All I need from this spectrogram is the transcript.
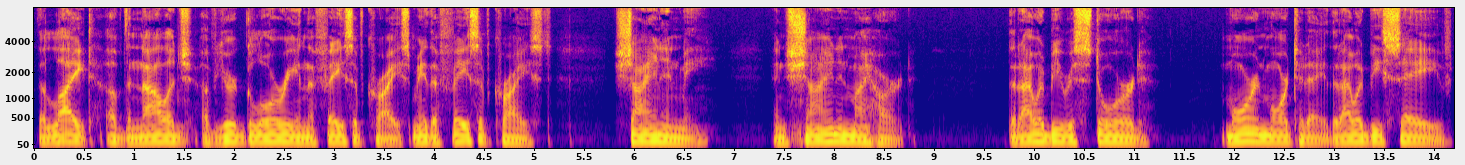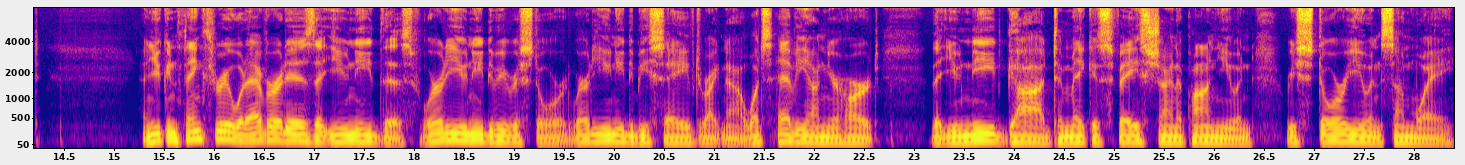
the light of the knowledge of your glory in the face of Christ. May the face of Christ shine in me and shine in my heart, that I would be restored more and more today, that I would be saved. And you can think through whatever it is that you need this. Where do you need to be restored? Where do you need to be saved right now? What's heavy on your heart that you need God to make his face shine upon you and restore you in some way,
